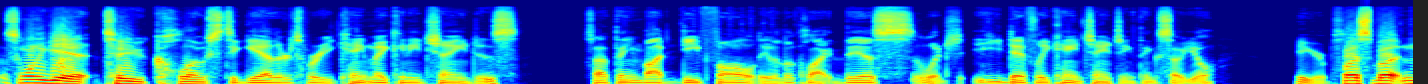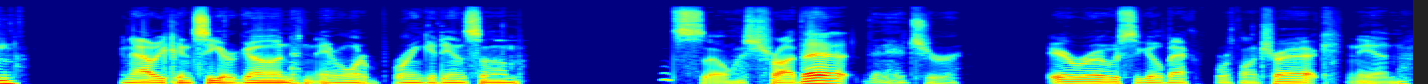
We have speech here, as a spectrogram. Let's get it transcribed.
it's want to get too close together to where you can't make any changes. So I think by default, it would look like this, which you definitely can't change anything. So you'll hit your plus button. And now we can see our gun. And we want to bring it in some. So let's try that. Then hit your arrows to go back and forth on track. And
